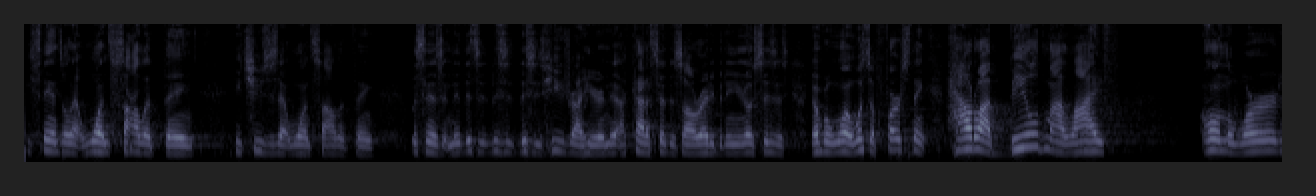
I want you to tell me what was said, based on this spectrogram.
he stands on that one solid thing. He chooses that one solid thing. Listen this, this is, this is, this is huge right here, and I kind of said this already, but in your notes, this is number one. What's the first thing? How do I build my life on the Word?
